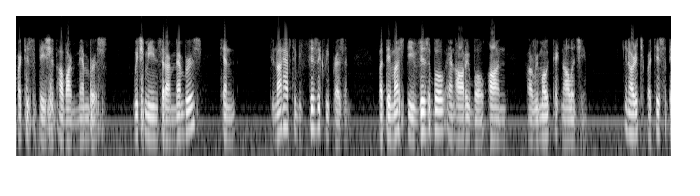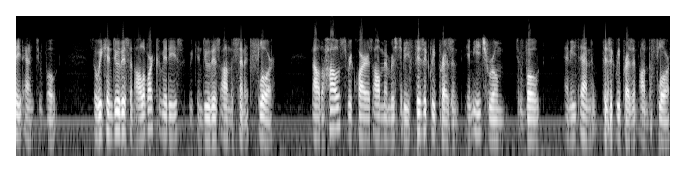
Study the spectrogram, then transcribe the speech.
participation of our members, which means that our members can do not have to be physically present, but they must be visible and audible on uh, remote technology in order to participate and to vote. So we can do this in all of our committees. We can do this on the Senate floor. Now, the House requires all members to be physically present in each room to vote and, each, and physically present on the floor.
